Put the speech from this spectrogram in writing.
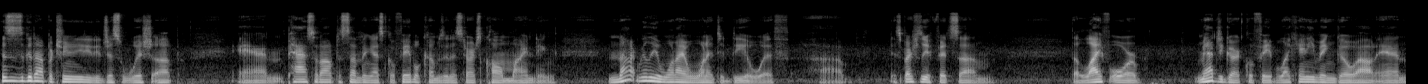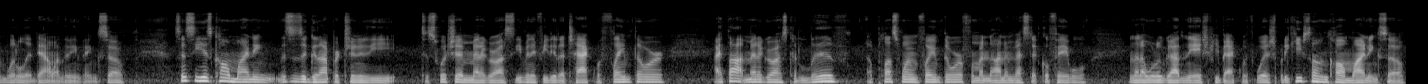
This is a good opportunity to just wish up and pass it off to something as Clefable comes in and starts calm minding not really what I wanted to deal with, um, especially if it's um, the Life Orb Magic Magikarp Clefable. I can't even go out and whittle it down with anything. So since he is Calm Minding, this is a good opportunity to switch in Metagross, even if he did attack with Flamethrower. I thought Metagross could live a plus one Flamethrower from a non-invested Clefable, and then I would have gotten the HP back with Wish, but he keeps on Calm Minding, so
